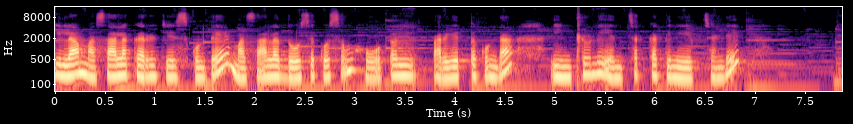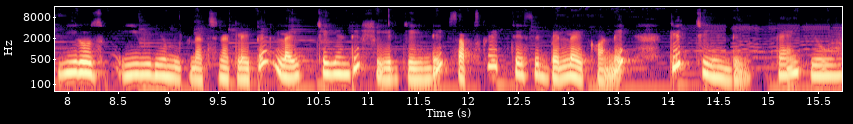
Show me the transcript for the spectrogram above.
ఇలా మసాలా కర్రీ చేసుకుంటే మసాలా దోశ కోసం హోటల్ పరిగెత్తకుండా ఇంట్లోనే ఎంచక్క తినేయచ్చండి. ఈరోజు ఈ వీడియో మీకు నచ్చినట్లయితే లైక్ చేయండి షేర్ చేయండి సబ్స్క్రైబ్ చేసి బెల్ ఐకాన్ని క్లిక్ చేయండి. Thank you.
